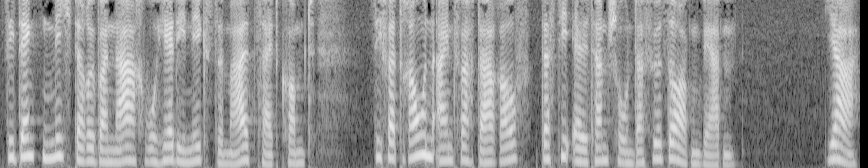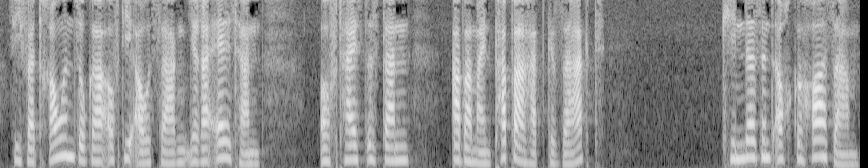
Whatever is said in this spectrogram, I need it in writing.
Sie denken nicht darüber nach, woher die nächste Mahlzeit kommt, sie vertrauen einfach darauf, dass die Eltern schon dafür sorgen werden. Ja, sie vertrauen sogar auf die Aussagen ihrer Eltern. Oft heißt es dann, aber mein Papa hat gesagt. Kinder sind auch gehorsam,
